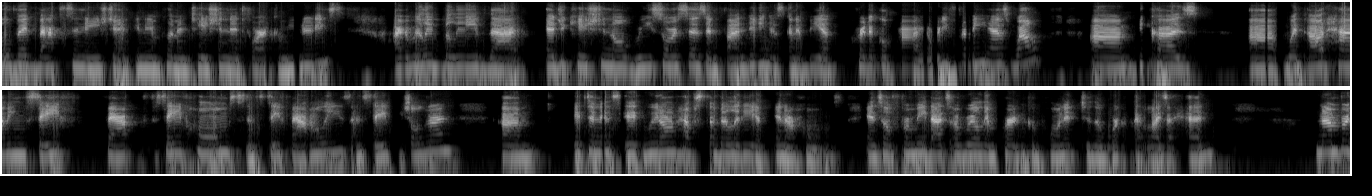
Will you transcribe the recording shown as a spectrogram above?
COVID vaccination and implementation into our communities. I really believe that educational resources and funding is going to be a critical priority for me as well, um, because uh, without having safe, safe homes and safe families and safe children, um, it's an it's, it, we don't have stability in, in our homes. And so for me that's a real important component to the work that lies ahead. Number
